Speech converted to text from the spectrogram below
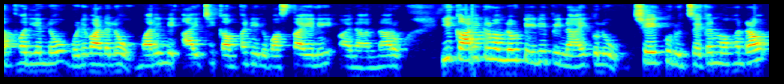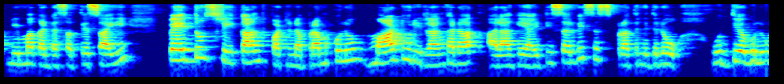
ఆధ్వర్యంలో గుడివాడలో మరిన్ని ఐటీ కంపెనీలు వస్తాయని ఆయన అన్నారు. ఈ కార్యక్రమంలో టీడీపీ నాయకులు చేకూరు జగన్మోహన్ రావు నిమ్మగడ్డ సత్యసాయి పెద్దు శ్రీకాంత్ పట్టణ ప్రముఖులు మాటూరి రంగనాథ్ అలాగే ఐటీ సర్వీసెస్ ప్రతినిధులు ఉద్యోగులు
